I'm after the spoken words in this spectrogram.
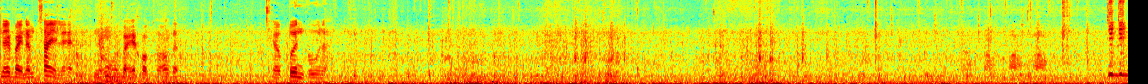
ได้ใบน้ำไส้แล้วน้ำใบขอบท้องก็แถวเปิ้นพูนะจิ๊ก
